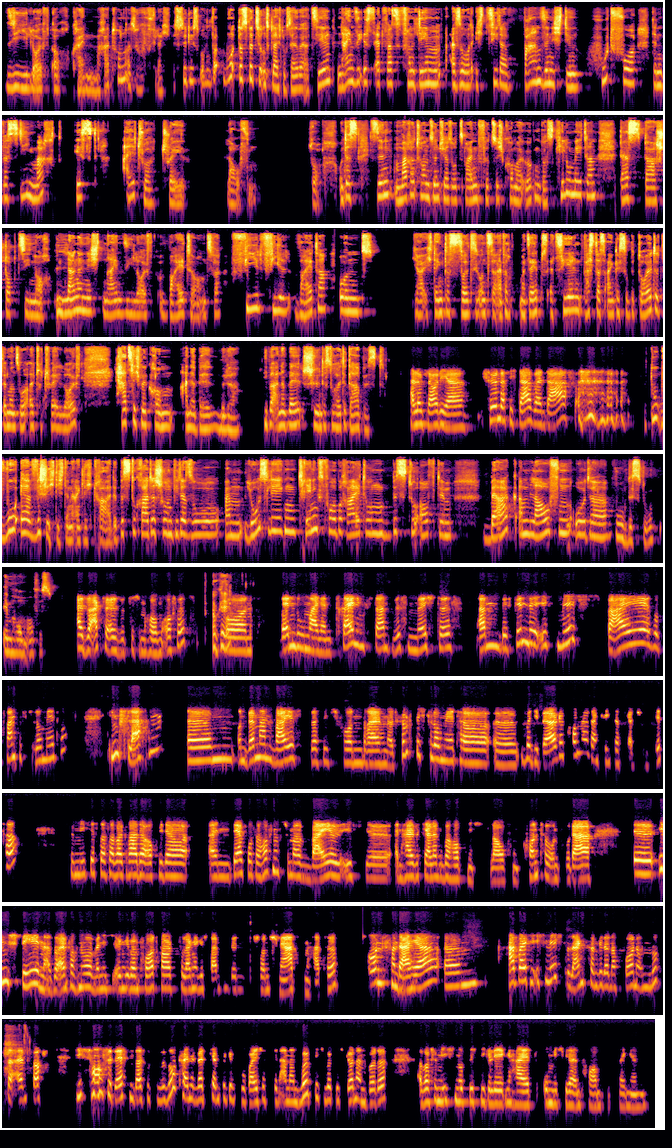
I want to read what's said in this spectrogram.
Sie läuft auch keinen Marathon, also vielleicht ist sie dies. Das wird sie uns gleich noch selber erzählen. Nein, sie ist etwas, von dem, also ich ziehe da wahnsinnig den Hut vor, denn was sie macht, ist Ultra Trail laufen. So. Und das sind, Marathon sind ja so 42, irgendwas Kilometern. Das, da stoppt sie noch lange nicht. Nein, sie läuft weiter. Und zwar viel, viel weiter. Und ja, ich denke, das sollte sie uns da einfach mal selbst erzählen, was das eigentlich so bedeutet, wenn man so Ultra Trail läuft. Herzlich willkommen, Annabelle Müller. Liebe Annabelle, schön, dass du heute da bist. Hallo Claudia. Schön, dass ich da sein darf. Du, wo erwische ich dich denn eigentlich gerade? Bist du gerade schon wieder so am Loslegen, Trainingsvorbereitung? Bist du auf dem Berg am Laufen oder wo bist du im Homeoffice? Also aktuell sitze ich im Homeoffice. Okay. Und wenn du meinen Trainingsstand wissen möchtest, dann befinde ich mich bei so 20 Kilometer im Flachen ähm, und wenn man weiß, dass ich von 350 Kilometer äh, über die Berge komme, dann klingt das ganz schön bitter. Für mich ist das aber gerade auch wieder ein sehr großer Hoffnungsschimmer, weil ich äh, ein halbes Jahr lang überhaupt nicht laufen konnte und sogar äh, im Stehen, also einfach nur, wenn ich irgendwie beim Vortrag zu lange gestanden bin, schon Schmerzen hatte. Und von daher ähm, arbeite ich mich so langsam wieder nach vorne und nutze einfach die Chance dessen, dass es sowieso keine Wettkämpfe gibt, wobei ich es den anderen wirklich, wirklich gönnen würde. Aber für mich nutze ich die Gelegenheit, um mich wieder in Form zu bringen.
